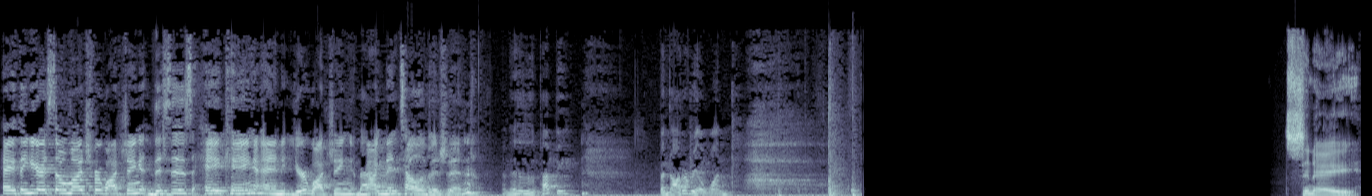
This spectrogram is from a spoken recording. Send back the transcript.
Hey, thank you guys so much for watching. This is Hey King, and you're watching Magnet, Television. and this is a puppy, but not a real one. Cine.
